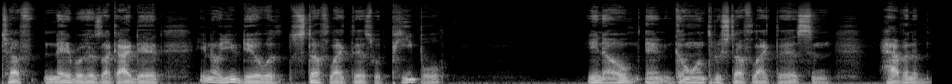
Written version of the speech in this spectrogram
tough neighborhoods like I did, you know, you deal with stuff like this with people, you know, and going through stuff like this and having to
